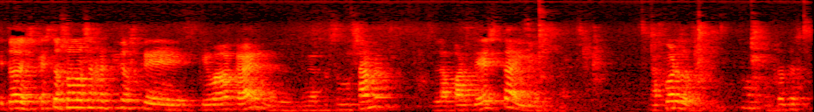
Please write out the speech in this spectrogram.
Entonces, estos son los ejercicios que, que van a caer en el, en el próximo examen, la parte esta y esta. ¿De acuerdo? Entonces,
